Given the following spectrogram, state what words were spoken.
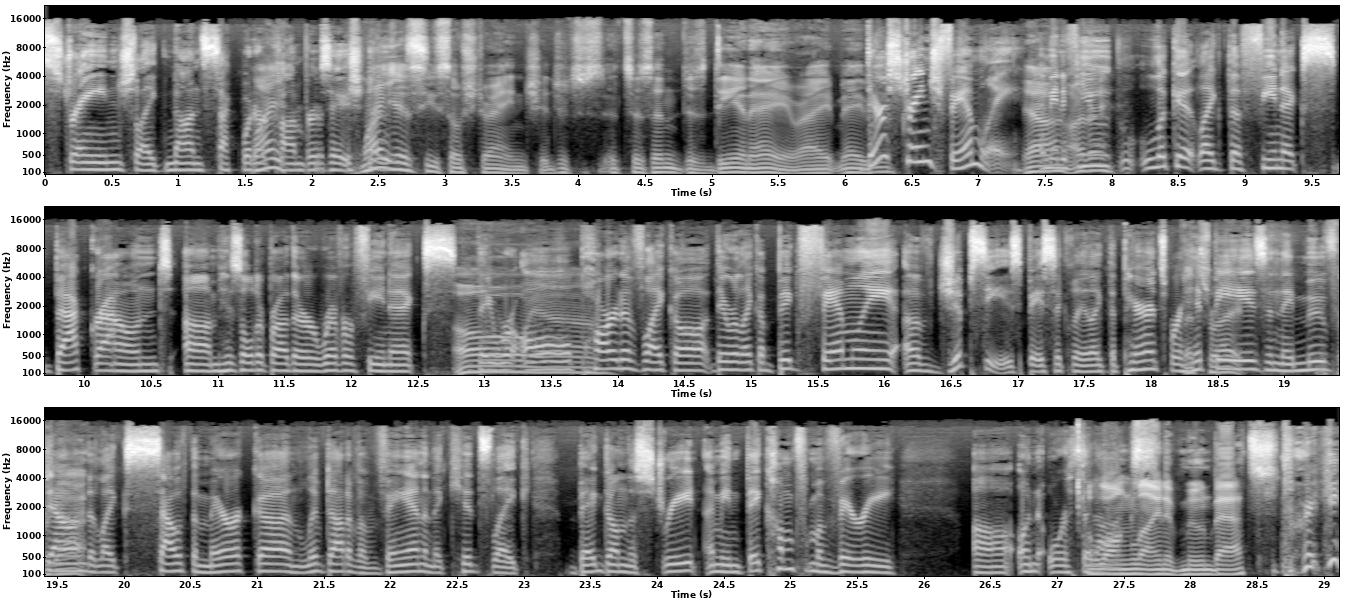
strange, like non sequitur conversation. Why is he so strange? It just it's just in his DNA, right? Maybe They're a strange family. Yeah, I mean, if you they? look at like the Phoenix background, um, his older brother River Phoenix, they were Oh, all yeah. part of like a. They were like a big family of gypsies, basically. Like the parents were That's hippies, right. and they moved down to like South America and lived out of a van, and the kids like begged on the street. I mean, they come from a very uh, A long line of moonbats. breaking.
